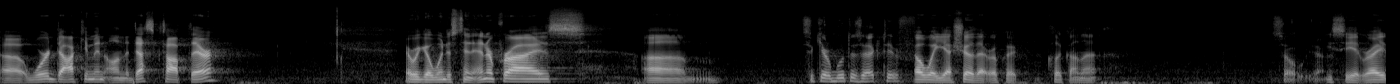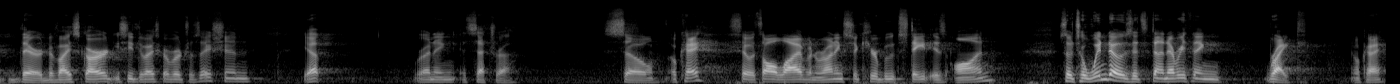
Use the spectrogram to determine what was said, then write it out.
a Word document on the desktop there. There we go, Windows 10 Enterprise. Um, Secure boot is active. oh, wait, yeah, show that real quick. Click on that. So yeah. You see it right there. Device guard. You see device guard virtualization. Yep. Running, etc. So, okay. So it's all live and running. Secure boot state is on. So to Windows, it's done everything right, okay,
